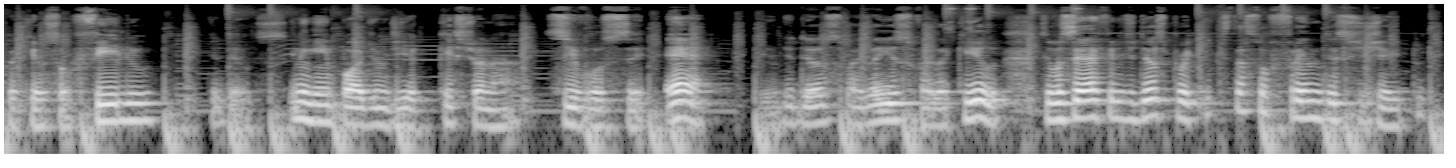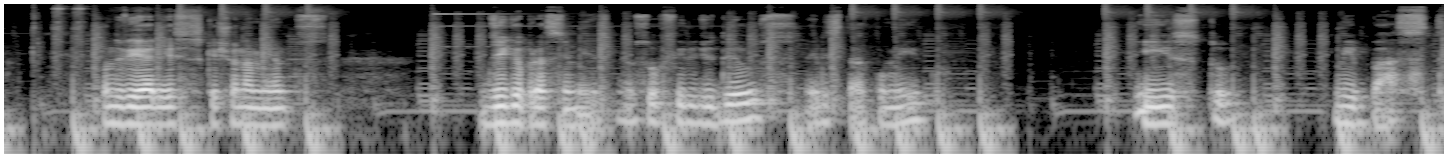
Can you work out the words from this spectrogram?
porque eu sou filho de Deus. E ninguém pode um dia questionar se você é filho de Deus, faz isso, faz aquilo. Se você é filho de Deus, por que, que está sofrendo desse jeito? Quando vierem esses questionamentos, diga para si mesmo: Eu sou filho de Deus, Ele está comigo. E isto me basta.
